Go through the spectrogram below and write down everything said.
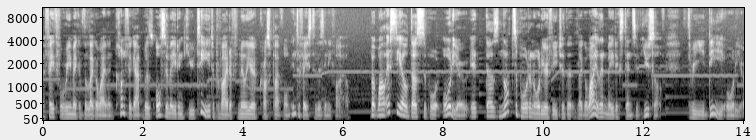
A faithful remake of the LEGO Island config app was also made in Qt to provide a familiar cross-platform interface to this ini file. But while SDL does support audio, it does not support an audio feature that LEGO Island made extensive use of, 3D audio.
